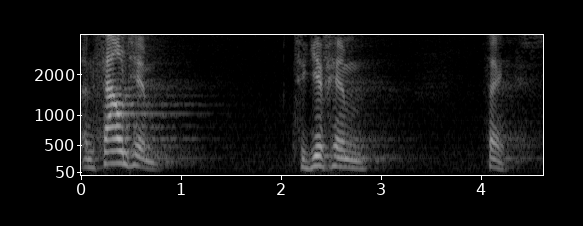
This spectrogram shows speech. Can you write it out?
and found him to give him thanks.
